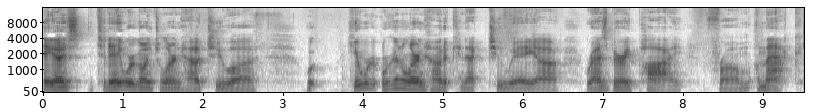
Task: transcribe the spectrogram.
Hey guys, today we're going to learn how to, uh, here we're, we're going to learn how to connect to a uh, Raspberry Pi from a Mac.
